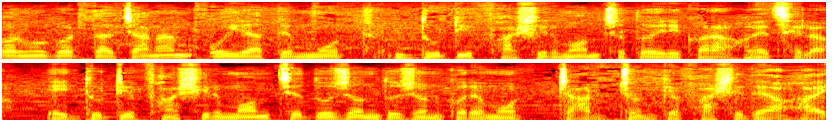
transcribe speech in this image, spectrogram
কর্মকর্তা জানান, ওই রাতে মোট দুটি ফাঁসির মঞ্চ তৈরি করা হয়েছিল। এই দুটি ফাঁসির মঞ্চে দুজন দুজন করে মোট চারজনকে ফাঁসি দেওয়া হয়।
